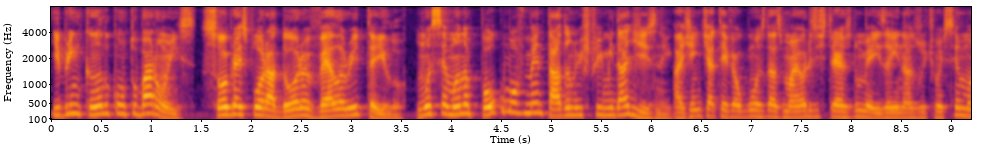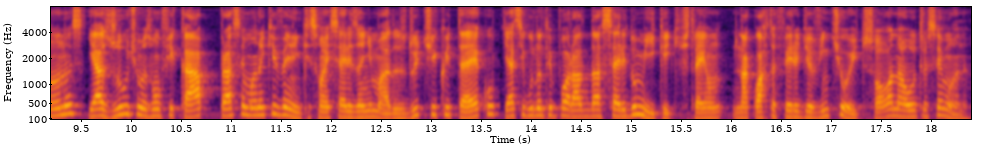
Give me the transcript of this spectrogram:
e Brincando com Tubarões, sobre a exploradora Valerie Taylor. Uma semana pouco movimentada no streaming da Disney. A gente já teve algumas das maiores estreias do mês aí nas últimas semanas, e as últimas vão ficar pra semana que vem, que são as séries animadas do Tico e Teco e a segunda temporada da série do Mickey, que estreiam na quarta-feira, dia 28 só na outra semana.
